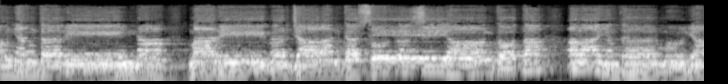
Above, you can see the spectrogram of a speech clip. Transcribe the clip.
Yang terindah Mari berjalan ke Sion Kota Allah yang termulia.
